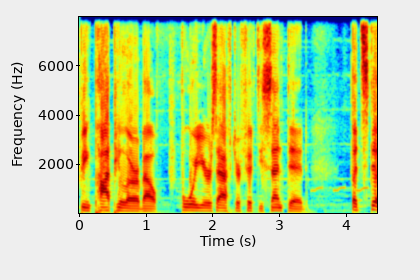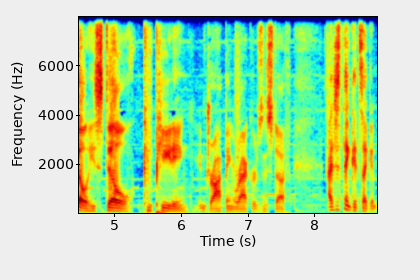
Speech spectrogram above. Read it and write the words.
being popular about four years after 50 Cent did, but still, he's still competing and dropping records and stuff. I just think it's like an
